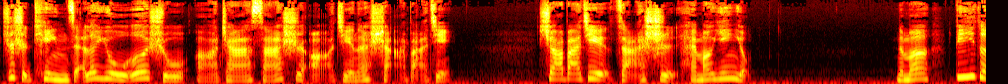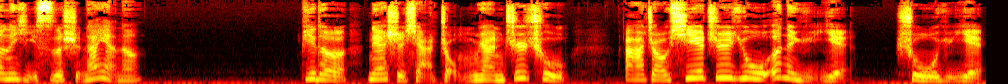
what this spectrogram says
只是停在了约珥书二章三十二节的上半节，下半节暂时还没引用。那么彼得的意思是哪样呢？彼得乃是向众人指出。按照先知约恩的预言说预言，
